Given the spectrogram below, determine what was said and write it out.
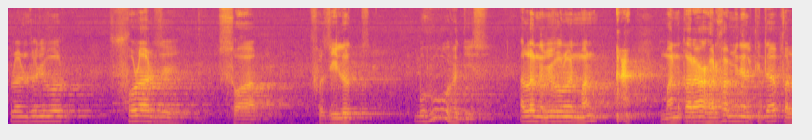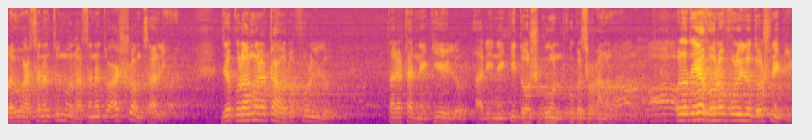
কোরআন শরীফর ফোড়ার যে সব ফজিলত, বহু হাদিস। আল্লাহ নবী বলেন, মান মান কারা হরফা মিনাল কিতাব, ফালাহু হাসানাতুন ওয়াল হাসানাতু আশু আমসালি যে কোরআনের একটা হরফ পড়িল, তার একটা নেকি হইল, আর এই নেকি দশ গুণ ফুকে সোহান অর্থাৎ এক হরফ পড়িল দোষ নেকি।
